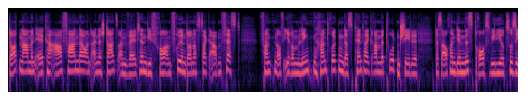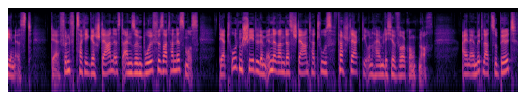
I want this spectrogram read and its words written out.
Dort nahmen LKA-Fahnder und eine Staatsanwältin die Frau am frühen Donnerstagabend fest, fanden auf ihrem linken Handrücken das Pentagramm mit Totenschädel, das auch in dem Missbrauchsvideo zu sehen ist. Der fünfzackige Stern ist ein Symbol für Satanismus. Der Totenschädel im Inneren des Sterntattoos verstärkt die unheimliche Wirkung noch. Ein Ermittler zu Bild.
